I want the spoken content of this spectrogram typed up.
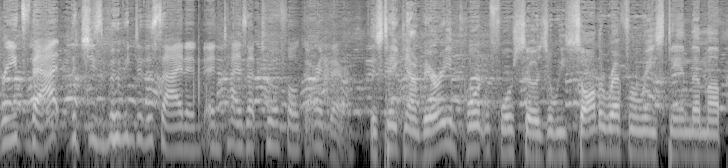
reads that, that she's moving to the side and, and ties up to a full guard there. This takedown very important for Souza. We saw the referee stand them up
